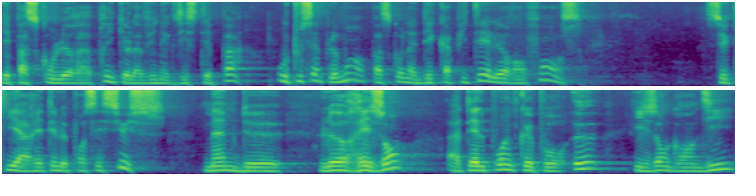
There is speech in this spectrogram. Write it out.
et parce qu'on leur a appris que la vie n'existait pas, ou tout simplement parce qu'on a décapité leur enfance, ce qui a arrêté le processus même de leur raison, à tel point que pour eux, ils ont grandi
